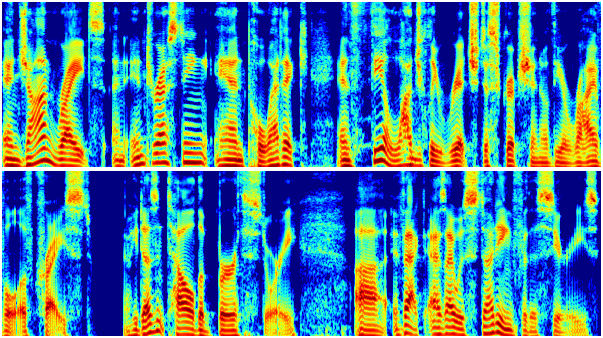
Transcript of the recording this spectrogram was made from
And John writes an interesting and poetic and theologically rich description of the arrival of Christ. Now, he doesn't tell the birth story. Uh, in fact, as I was studying for this series,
